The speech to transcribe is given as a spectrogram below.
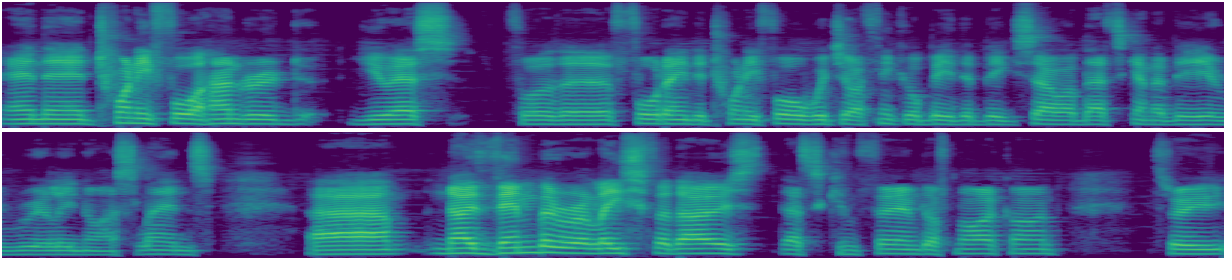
and then 2400 US for the 14 to 24, which I think will be the big seller. That's going to be a really nice lens. Uh, November release for those. That's confirmed off Nikon through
